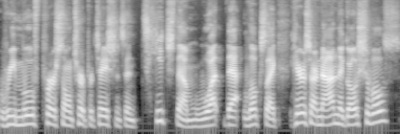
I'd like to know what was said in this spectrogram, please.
remove personal interpretations and teach them what that looks like. Here's our non negotiables.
